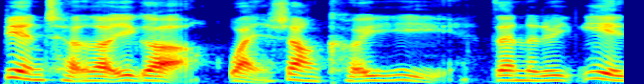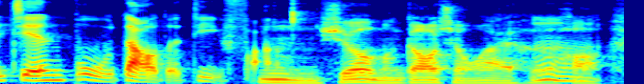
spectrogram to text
变成了一个晚上可以在那里夜间步道的地方。嗯，学我们高雄爱河哈。嗯、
